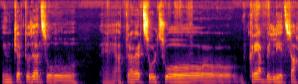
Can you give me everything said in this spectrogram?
in un certo senso eh, attraverso il suo crea bellezza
